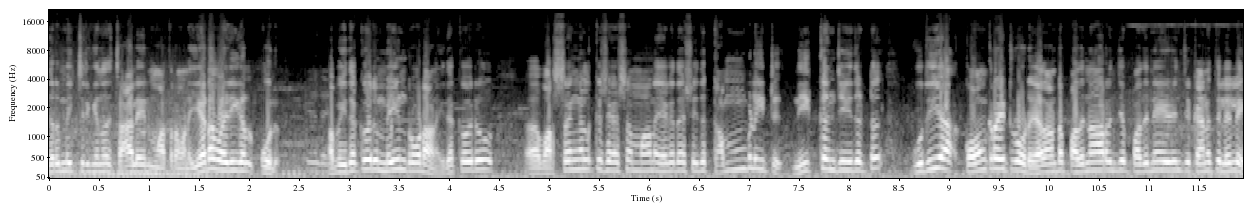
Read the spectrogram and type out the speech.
നിർമ്മിച്ചിരിക്കുന്നത് ചാലയിൽ മാത്രമാണ് ഇടവഴികൾ പോലും. അപ്പോൾ ഇതൊക്കെ ഒരു മെയിൻ റോഡാണ് ഇതൊക്കെ ഒരു വർഷങ്ങൾക്ക് ശേഷമാണ് ഏകദേശം ഇത് കംപ്ലീറ്റ് നീക്കം ചെയ്തിട്ട് പുതിയ കോൺക്രീറ്റ് റോഡ് ഏതാണ്ട് പതിനാറിഞ്ച് പതിനേഴിഞ്ച് കനത്തിലല്ലേ?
